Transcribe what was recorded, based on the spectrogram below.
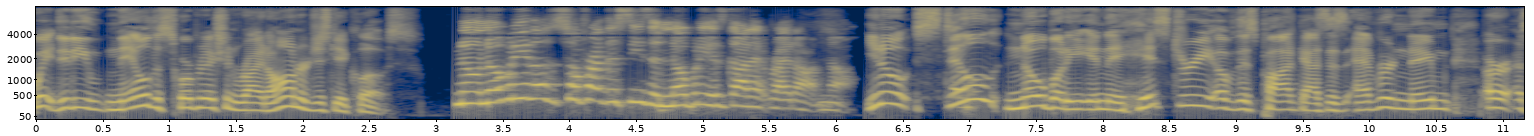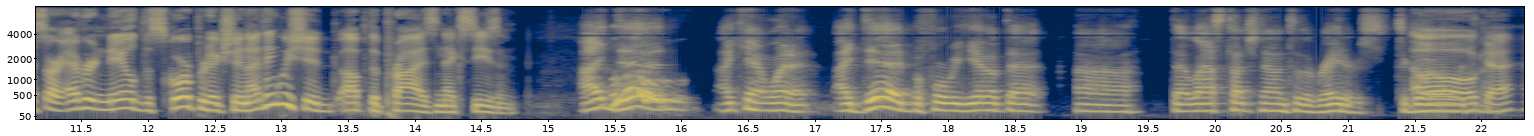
Wait, did he nail the score prediction right on or just get close? No, nobody so far this season. Nobody has got it right on. No. You know, still nobody in the history of this podcast has ever named or uh, sorry, ever nailed the score prediction. I think we should up the prize next season. I did. Ooh. I can't win it. I did before we gave up that uh that last touchdown to the Raiders to go. Oh, overtime. okay.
